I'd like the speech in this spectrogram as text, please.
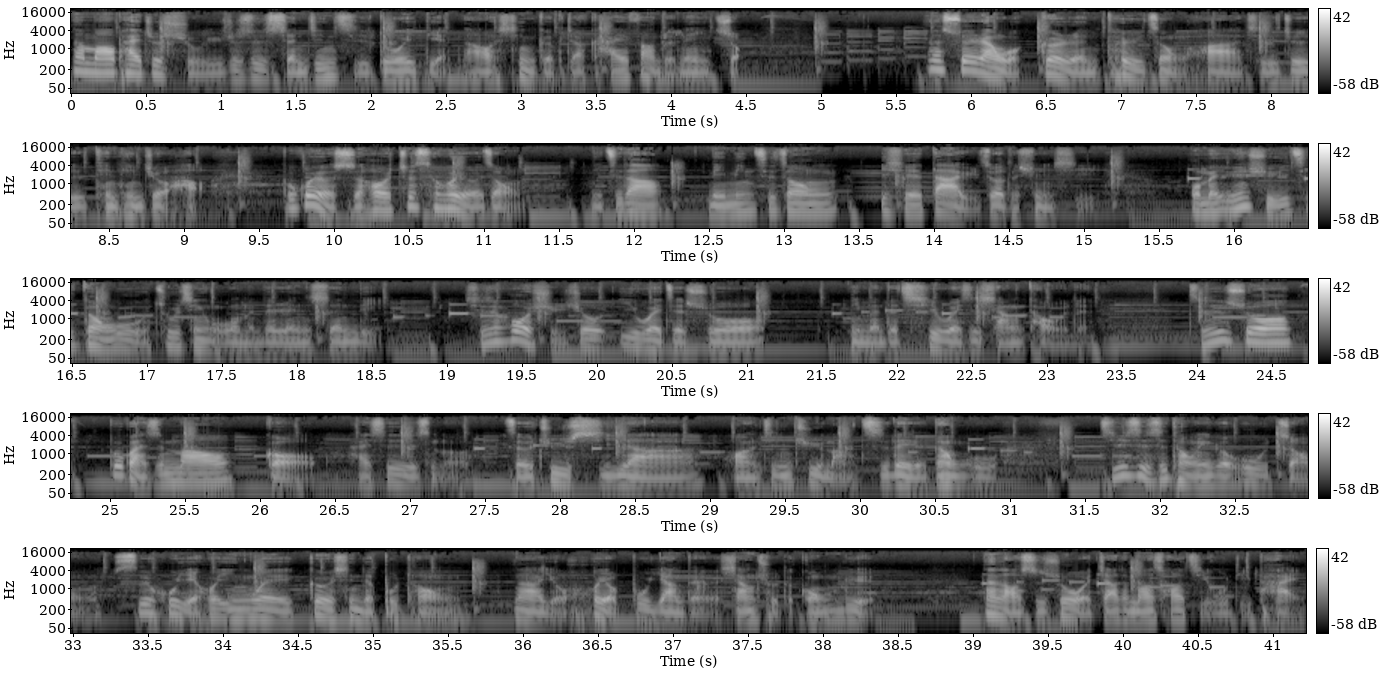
那猫派就属于就是神经质多一点，然后性格比较开放的那一种。那虽然我个人对于这种话其实就是听听就好，不过有时候就是会有一种，你知道，冥冥之中一些大宇宙的讯息，我们允许一只动物住进我们的人生里，其实或许就意味着说，你们的气味是相投的。只是说，不管是猫、狗，还是什么泽巨蜥啊、黄金巨蟒之类的动物，即使是同一个物种，似乎也会因为个性的不同，那有会有不一样的相处的攻略。那老实说，我家的猫超级无敌派，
